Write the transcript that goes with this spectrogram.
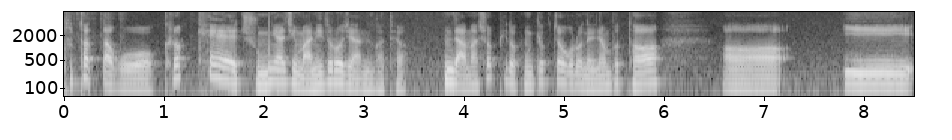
붙었다고 그렇게 주문이 아직 많이 들어오지 않는 것 같아요. 근데 아마 쇼피도 본격적으로 내년부터 어 이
